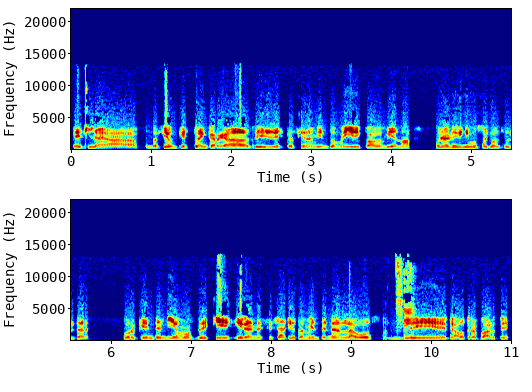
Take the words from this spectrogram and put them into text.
es la fundación que está encargada del estacionamiento medida y pago invierno. Bueno, le vinimos a consultar porque entendíamos de que era necesario también tener la voz de la otra parte,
